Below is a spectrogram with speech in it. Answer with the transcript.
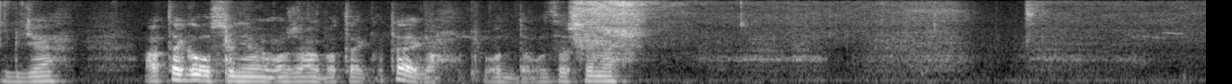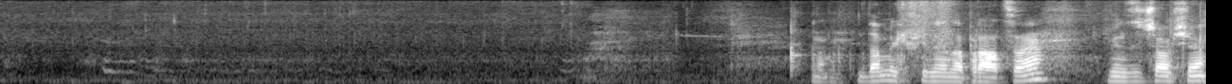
gdzie. A tego usuniemy może, albo tego, tego. Tu od dołu zaczniemy. No, damy chwilę na pracę. W międzyczasie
